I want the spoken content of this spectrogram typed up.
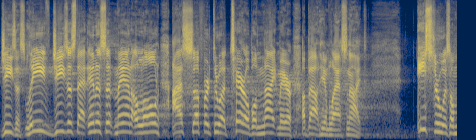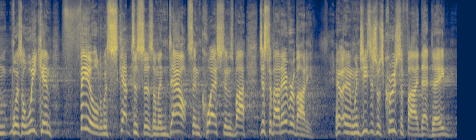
Jesus, leave Jesus, that innocent man, alone. I suffered through a terrible nightmare about him last night. Easter was a, was a weekend filled with skepticism and doubts and questions by just about everybody. And, and when Jesus was crucified that day,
